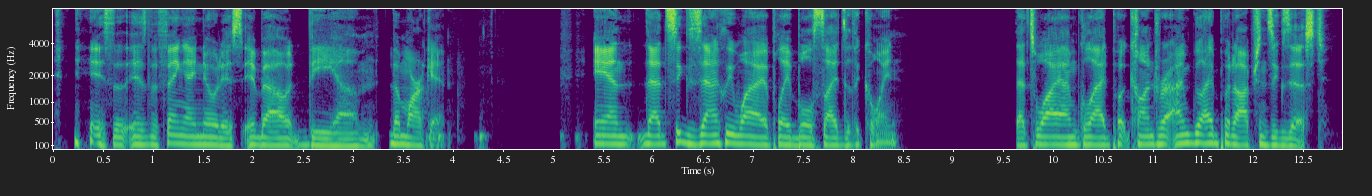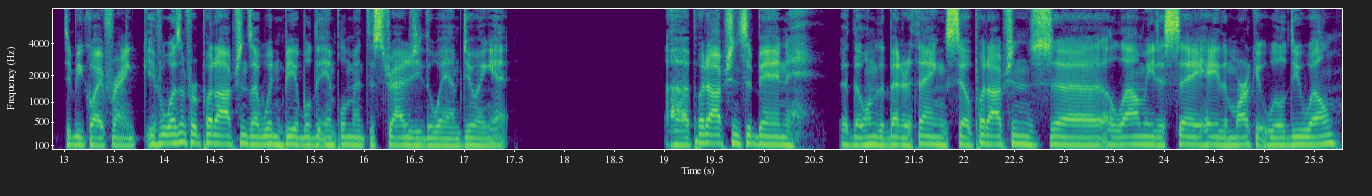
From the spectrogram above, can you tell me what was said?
is the is the thing I notice about the um the market. And that's exactly why I play both sides of the coin. That's why I'm glad put contract I'm glad put options exist to be quite frank. If it wasn't for put options, I wouldn't be able to implement the strategy the way I'm doing it. Uh, put options have been the, one of the better things. So put options uh, allow me to say, hey, the market will do well,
